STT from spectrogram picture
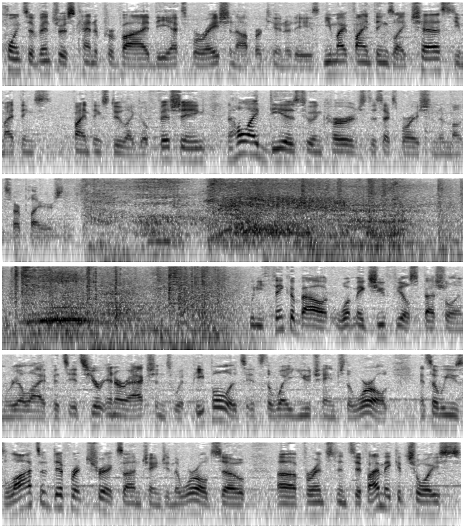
points of interest kind of provide the exploration opportunities. You might find things like chests, you might things, find things to do like go fishing. The whole idea is to encourage this exploration amongst our players. when you think about what makes you feel special in real life, it's it's your interactions with people. It's it's the way you change the world. And so we use lots of different tricks on changing the world. So, uh, for instance, if I make a choice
